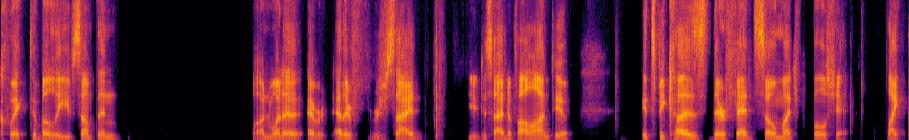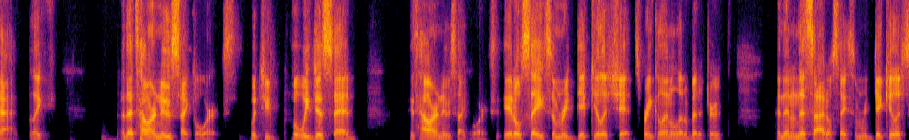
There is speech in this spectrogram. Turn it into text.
quick to believe something on whatever other side you decide to fall onto, it's because they're fed so much bullshit like that. Like that's how our news cycle works. What you what we just said is how our news cycle works. It'll say some ridiculous shit, sprinkle in a little bit of truth. And then on this side, it'll say some ridiculous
